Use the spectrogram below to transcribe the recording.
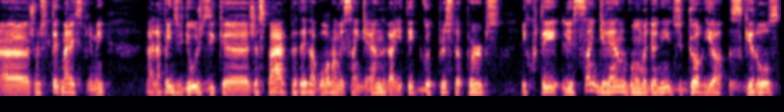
Euh, je me suis peut-être mal exprimé. À la fin du vidéo, je dis que j'espère peut-être avoir dans mes 5 graines une variété qui goûte plus le Purps. Écoutez, les 5 graines vont me donner du Gorilla Skittles.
